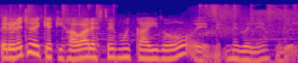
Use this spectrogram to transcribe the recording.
Pero el hecho de que Akihabara esté muy caído eh, me, duele, me duele.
